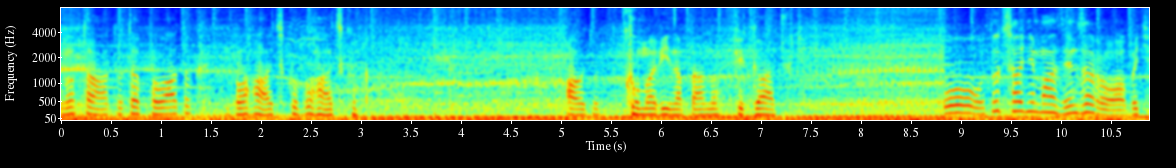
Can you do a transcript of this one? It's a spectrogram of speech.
Ну так, тут палаток багацько, багацько. А тут комарі, напевно, фігачуть. О, тут сьогодні магазин заробить.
